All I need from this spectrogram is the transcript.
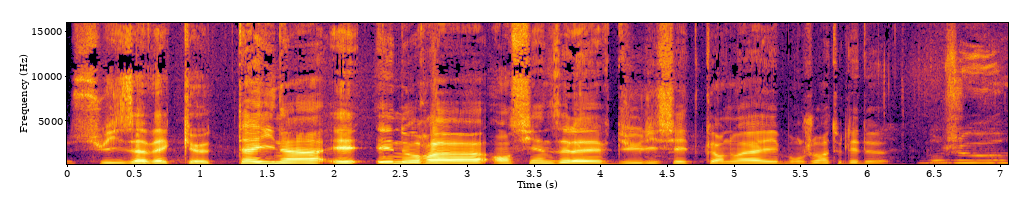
Je suis avec euh, Taïna et Enora, anciennes élèves du lycée de Cornouailles. Bonjour à toutes les deux. Bonjour.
